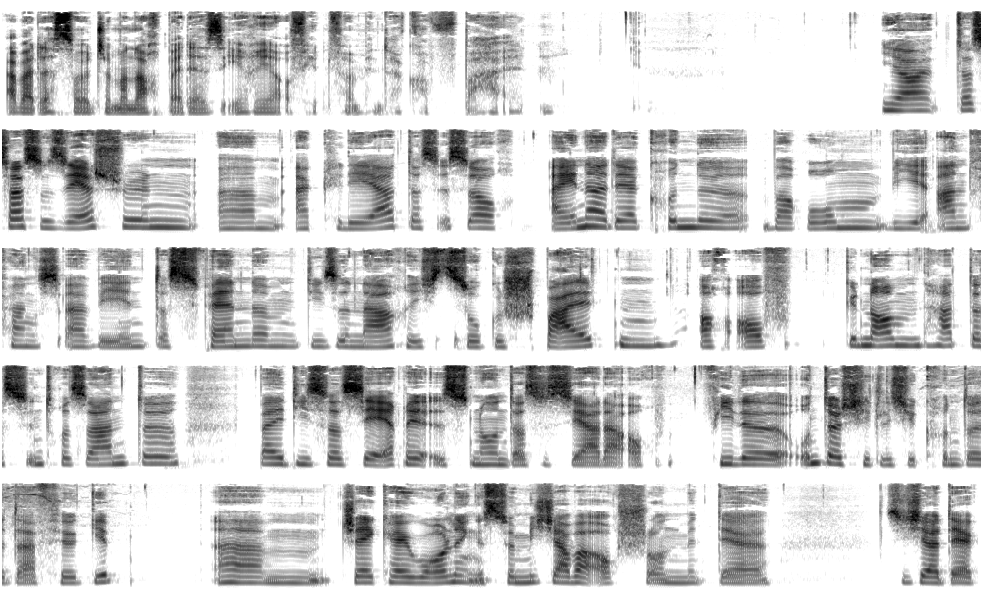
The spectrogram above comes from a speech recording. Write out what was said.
Aber das sollte man auch bei der Serie auf jeden Fall im Hinterkopf behalten. Ja, das hast du sehr schön ähm, erklärt. Das ist auch einer der Gründe, warum, wie anfangs erwähnt, das Fandom diese Nachricht so gespalten auch aufgenommen hat. Das Interessante bei dieser Serie ist nun, dass es ja da auch viele unterschiedliche Gründe dafür gibt. Ähm, J.K. Rowling ist für mich aber auch schon mit der sicher der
